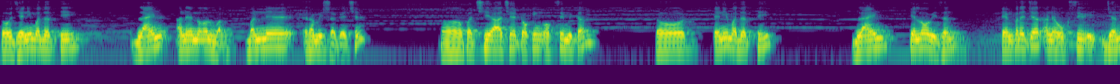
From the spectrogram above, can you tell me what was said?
તો જેની મદદથી બ્લાઇન્ડ અને નોર્મલ બંને રમી શકે છે. પછી આ છે ટોકિંગ ઓક્સિમીટર. તો તેની મદદથી બ્લાઇન્ડ કે લો વિઝન ટેમ્પરેચર અને ઓક્સિજન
